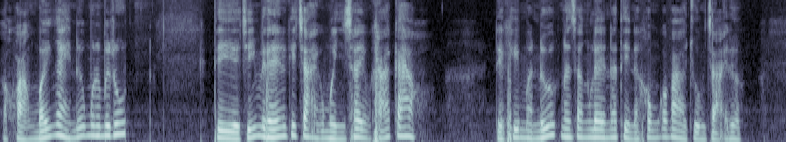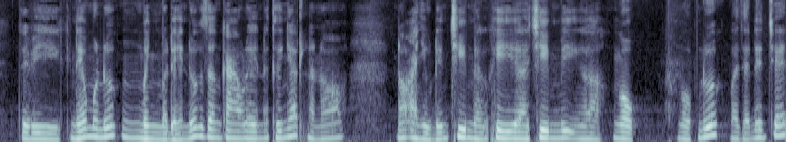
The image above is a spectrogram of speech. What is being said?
Và khoảng mấy ngày nước nó mới rút. Thì chính vì thế cái trại của mình xây khá cao. Để khi mà nước nó dâng lên thì nó không có vào chuồng trại được. Tại vì nếu mà nước mình mà để nước dâng cao lên thứ nhất là nó nó ảnh hưởng đến chim là khi à, chim bị à, ngộp ngộp nước và dẫn đến chết.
